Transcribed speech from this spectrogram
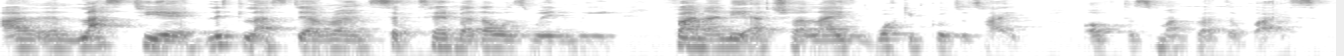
And last year, late last year, around September, that was when we finally actualized the working prototype of the smart bra device.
